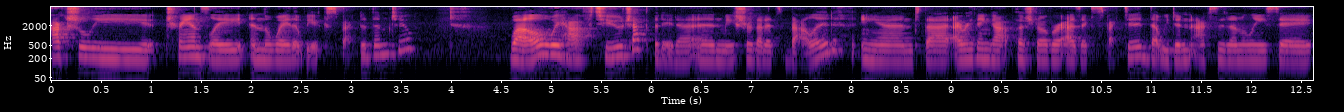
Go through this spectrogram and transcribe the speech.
actually translate in the way that we expected them to? Well, we have to check the data and make sure that it's valid and that everything got pushed over as expected, that we didn't accidentally say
